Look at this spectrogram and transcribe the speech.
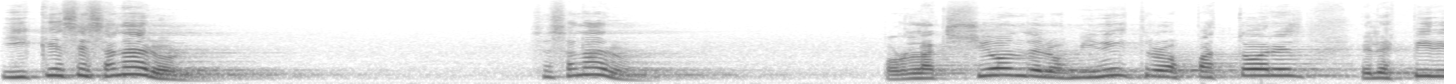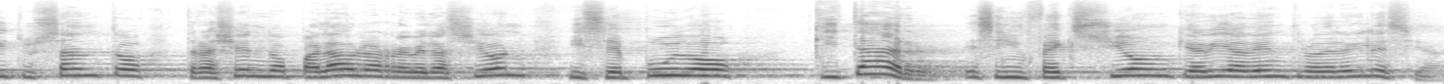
y que se sanaron. Se sanaron. Por la acción de los ministros, los pastores, el Espíritu Santo trayendo palabra, revelación y se pudo quitar esa infección que había dentro de la iglesia.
